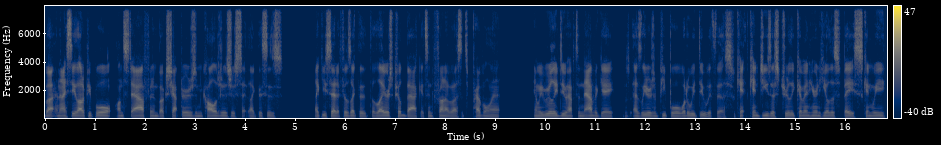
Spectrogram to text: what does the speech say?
But and I see a lot of people on staff and in Bucks chapters and colleges just say, like this is like you said, it feels like the the layers peeled back. It's in front of us. It's prevalent, and we really do have to navigate as leaders and people. What do we do with this? Can can Jesus truly come in here and heal this space? Can we?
